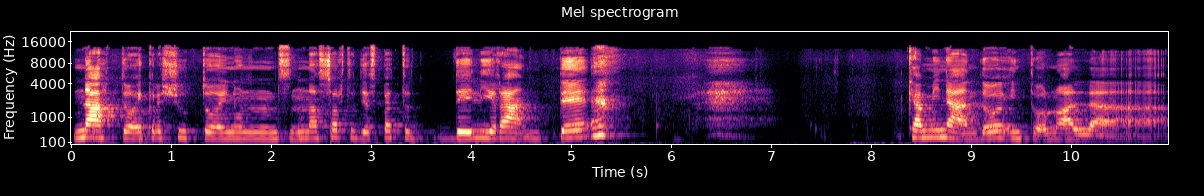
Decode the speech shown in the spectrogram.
nato e cresciuto in un, una sorta di aspetto delirante camminando intorno al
